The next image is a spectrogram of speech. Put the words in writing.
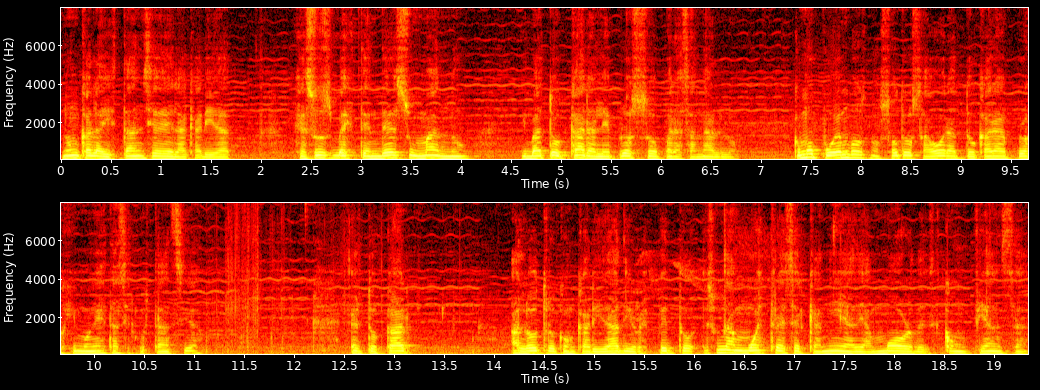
nunca la distancia de la caridad. Jesús va a extender su mano y va a tocar al leproso para sanarlo. ¿Cómo podemos nosotros ahora tocar al prójimo en esta circunstancia? El tocar al otro con caridad y respeto es una muestra de cercanía, de amor, de confianza.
